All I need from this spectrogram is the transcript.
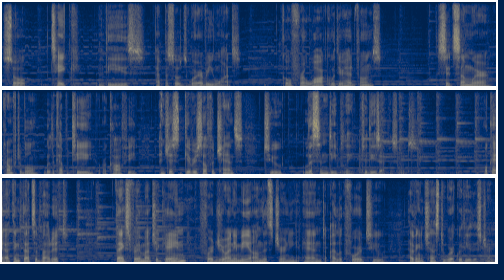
So, take these episodes wherever you want. Go for a walk with your headphones, sit somewhere comfortable with a cup of tea or coffee, and just give yourself a chance to listen deeply to these episodes. Okay, I think that's about it. Thanks very much again for joining me on this journey, and I look forward to having a chance to work with you this term.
